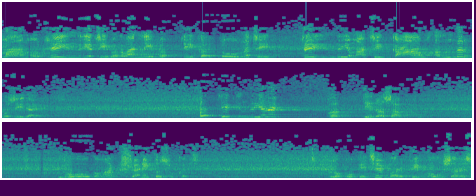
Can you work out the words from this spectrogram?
માનવ જે ઇન્દ્રિયથી ભગવાનની ભક્તિ કરતો નથી, તે ઇન્દ્રિયમાંથી કામ અંદર ઘૂસી જાય. પ્રત્યેક ઇન્દ્રિયને ભક્તિ રસ આવતી ભોગમાં ક્ષણિક સુખ છે. લોકો કે છે, બરફી બહુ સરસ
